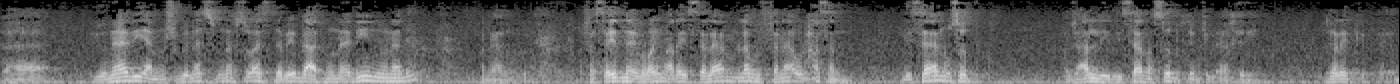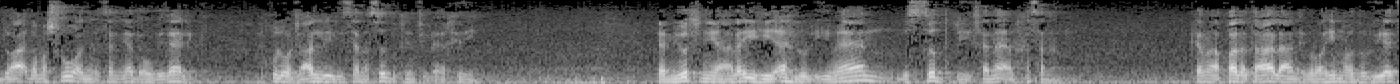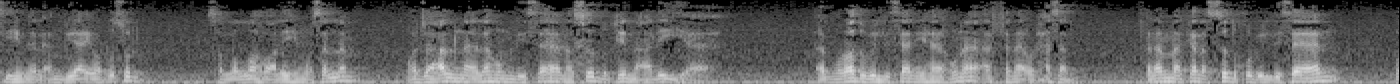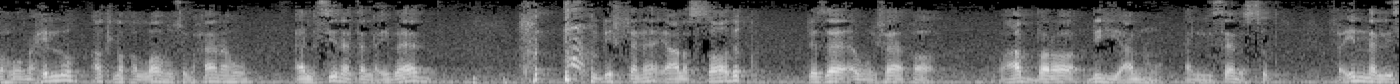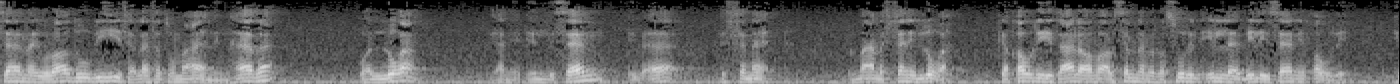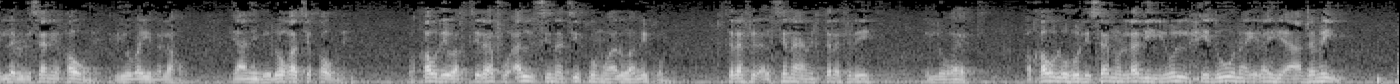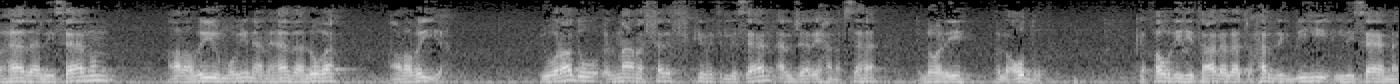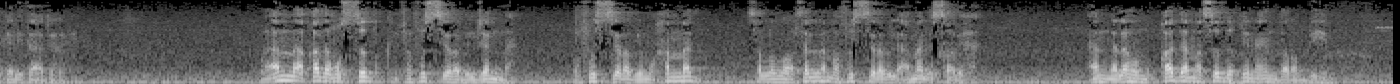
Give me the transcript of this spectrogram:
فينادي يعني مش بنفسه بنفسه بس ده بيبعت منادين ينادون. والعياذ بالله. فسيدنا إبراهيم عليه السلام له الثناء الحسن لسان صدق. واجعل لي لسان صدق في الآخرين. لذلك الدعاء ده مشروع أن الإنسان يدعو بذلك. يقول واجعل لي لسان صدق في الآخرين. أن يثني عليه أهل الإيمان بالصدق ثناء حسنا. كما قال تعالى عن إبراهيم وذريته من الأنبياء والرسل صلى الله عليه وسلم وجعلنا لهم لسان صدق عليا. المراد باللسان ها هنا الثناء الحسن. فلما كان الصدق باللسان وهو محله أطلق الله سبحانه ألسنة العباد بالثناء على الصادق جزاء وفاقا وعبر به عنه اللسان الصدق. فإن اللسان يراد به ثلاثة معان. هذا واللغة يعني اللسان يبقى الثناء. المعنى الثاني اللغة. كقوله تعالى وما أرسلنا من رسول إلا بلسان قوله. إلا بلسان قومه ليبين لهم يعني بلغة قومه. وقوله واختلاف ألسنتكم وألوانكم. اختلاف الألسنة يعني اختلاف الإيه؟ اللغات. وقوله لسان الذي يلحدون إليه أعجمي وهذا لسان عربي مبين يعني هذا لغة عربية. يراد المعنى الثالث في كلمة اللسان الجارحة نفسها اللي هو الإيه؟ العضو. كقوله تعالى لا تحرك به لسانك لتعجل به. وأما قدم الصدق ففسر بالجنة وفسر بمحمد صلى الله عليه وسلم وفسر بالأعمال الصالحة. أن لهم قدم صدق عند ربهم.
